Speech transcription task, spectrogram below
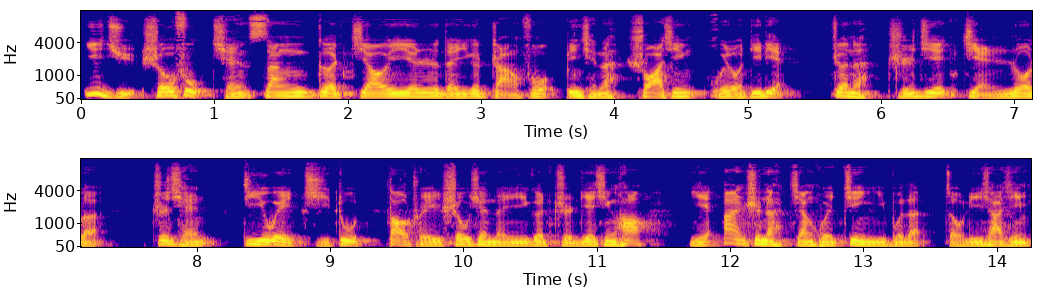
一举收复前三个交易日的一个涨幅，并且呢刷新回落低点，这呢直接减弱了之前低位几度倒锤收线的一个止跌信号，也暗示呢将会进一步的走低下行。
